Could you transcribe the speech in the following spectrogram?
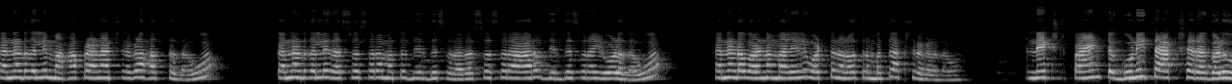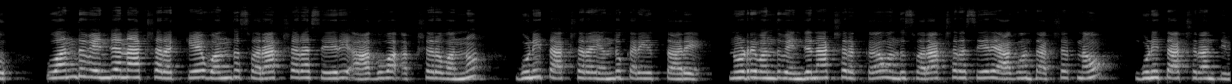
ಕನ್ನಡದಲ್ಲಿ ಮಹಾಪ್ರಾಣಾಕ್ಷರಗಳು ಹತ್ತು ಅದಾವು ಕನ್ನಡದಲ್ಲಿ ರಸ್ವಸ್ವರ ಮತ್ತು ದೀರ್ಘಸ್ವರ. ರಸ್ವಸ್ವರ ಆರು, ದೀರ್ಘಸ್ವರ ಏಳು ಅದಾವು ಕನ್ನಡ ವರ್ಣಮಾಲೆಯಲ್ಲಿ ಒಟ್ಟು ನಲವತ್ತೊಂಬತ್ತು ಅಕ್ಷರಗಳದಾವು. ನೆಕ್ಸ್ಟ್ ಪಾಯಿಂಟ್ ಗುಣಿತಾಕ್ಷರಗಳು. ಒಂದು ವ್ಯಂಜನಾಕ್ಷರಕ್ಕೆ ಒಂದು ಸ್ವರಾಕ್ಷರ ಸೇರಿ ಆಗುವ ಅಕ್ಷರವನ್ನು ಗುಣಿತಾಕ್ಷರ ಎಂದು ಕರೆಯುತ್ತಾರೆ. ನೋಡ್ರಿ, ಒಂದು ವ್ಯಂಜನಾಕ್ಷರಕ್ಕೆ ಒಂದು ಸ್ವರಾಕ್ಷರ ಸೇರಿ ಆಗುವಂಥ ಅಕ್ಷರಕ್ಕೆ ನಾವು ಗುಣಿತಾಕ್ಷರ ಅಂತೀವಿ.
